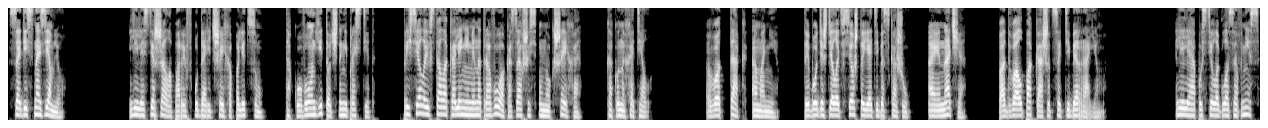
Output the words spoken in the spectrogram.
Садись на землю!» Лиля сдержала порыв ударить шейха по лицу. Такого он ей точно не простит. Присела и встала коленями на траву, оказавшись у ног шейха, как он и хотел. «Вот так, Амани. Ты будешь делать все, что я тебе скажу. А иначе Подвал покажется тебе раем. Лилия опустила глаза вниз,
